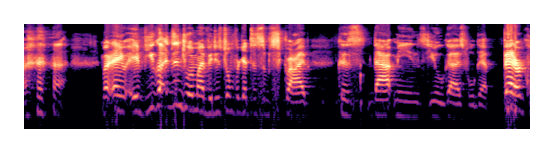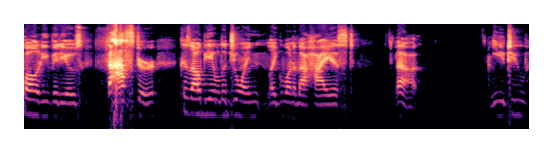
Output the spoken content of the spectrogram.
but anyway, if you guys enjoy my videos, don't forget to subscribe, because that means you guys will get better quality videos faster, because I'll be able to join, like, one of the highest uh, YouTube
